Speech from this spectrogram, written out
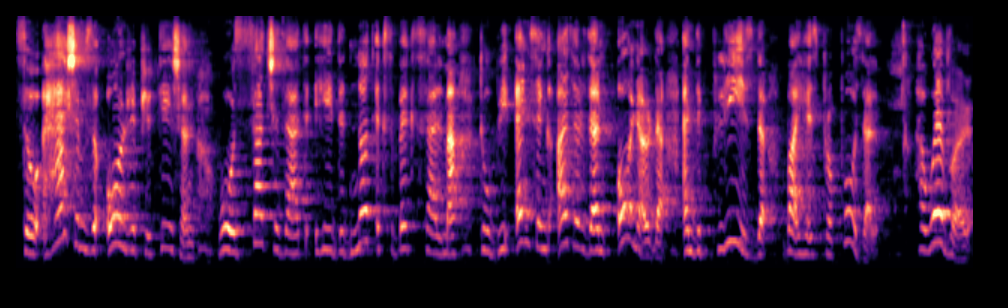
So Hashim's own reputation was such that he did not expect Salma to be anything other than honored and pleased by his proposal. However,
